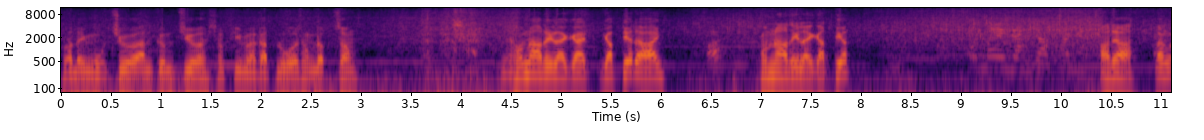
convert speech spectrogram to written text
vào đây ngủ trưa ăn cơm trưa sau khi mà gặt lúa xong đập xong Đấy, hôm nào thì lại gặp, gặp tiết hả anh? Hôm nào thì lại gặp tiếp? Hôm nay đang gặp anh ạ. À thế à? Đang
